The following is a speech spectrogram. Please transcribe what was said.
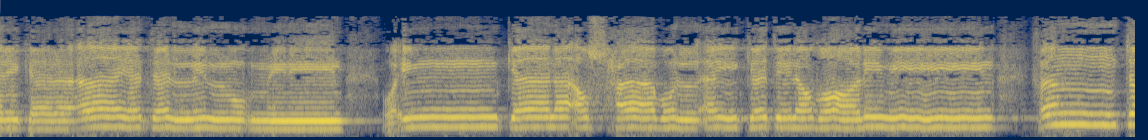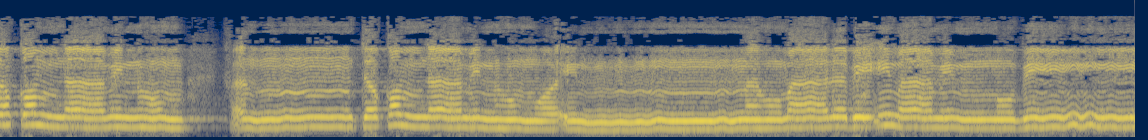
ذلك لآية للمؤمنين وإن كان أصحاب الأيكة لظالمين فانتقمنا منهم فانتقمنا منهم وإنهما لبإمام مبين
